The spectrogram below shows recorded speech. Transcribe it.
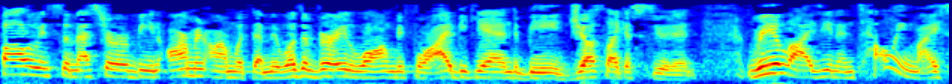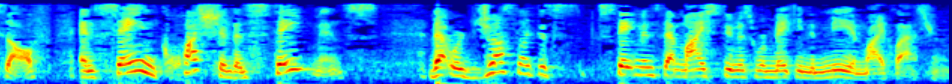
following semester being arm in arm with them. It wasn't very long before I began to be just like a student, realizing and telling myself and saying questions and statements that were just like the statements that my students were making to me in my classroom.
